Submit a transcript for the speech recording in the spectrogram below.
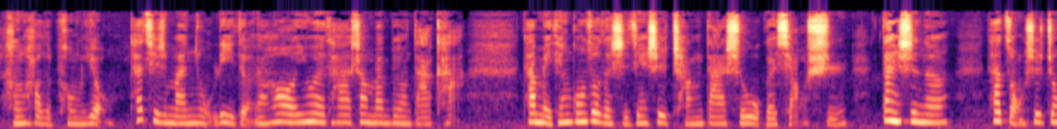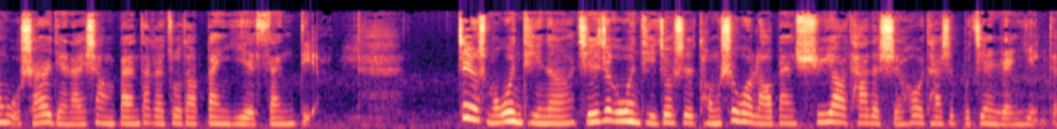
很好的朋友，他其实蛮努力的，然后因为他上班不用打卡，他每天工作的时间是长达十五个小时，但是呢，他总是中午十二点来上班，大概做到半夜三点。这有什么问题呢？其实这个问题就是同事或老板需要他的时候，他是不见人影的；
